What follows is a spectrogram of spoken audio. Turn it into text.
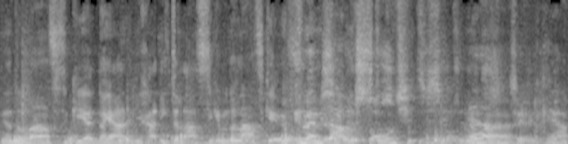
Ja, de laatste keer, nou ja, je gaat niet de laatste keer, maar de laatste keer in, in mijn blauwe stoeltje te zitten. Ja, ja.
